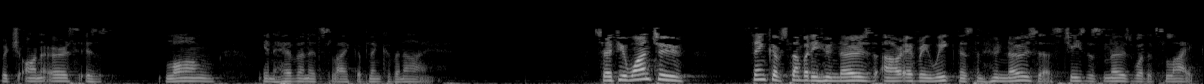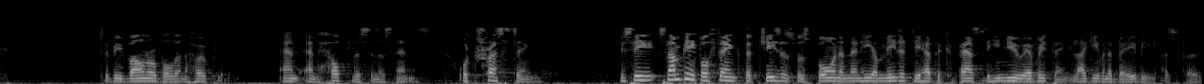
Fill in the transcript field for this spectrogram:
which on earth is long. In heaven, it's like a blink of an eye. So if you want to think of somebody who knows our every weakness and who knows us. Jesus knows what it's like to be vulnerable and hopeless and, and helpless in a sense, or trusting. You see, some people think that Jesus was born and then he immediately had the capacity, he knew everything, like even a baby, I suppose.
